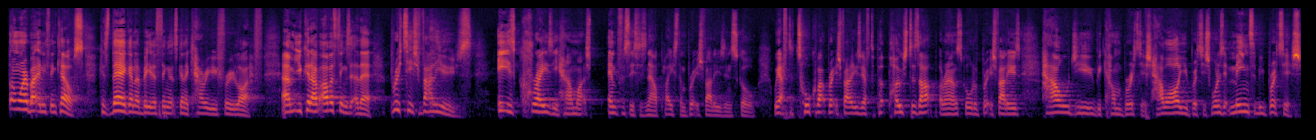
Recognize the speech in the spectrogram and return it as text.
don't worry about anything else, because they're going to be the thing that's going to carry you through life. Um, you could have other things that are there British values. It is crazy how much emphasis is now placed on British values in school. We have to talk about British values. We have to put posters up around school of British values. How do you become British? How are you British? What does it mean to be British?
